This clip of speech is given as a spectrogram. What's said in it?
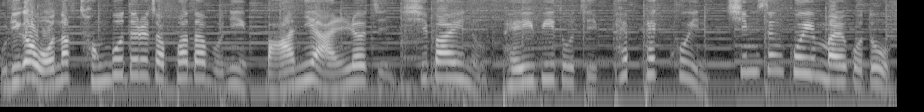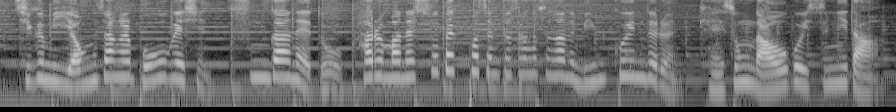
우리가 워낙 정보들을 접하다 보니 많이 알려진 시바이누, 베이비도지, 페페코인, 심슨코인 말고도 지금 이 영상을 보고 계신 순간에도 하루 만에 수백 퍼센트 상승하는 밈코인들은 계속 나오고 있습니다.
